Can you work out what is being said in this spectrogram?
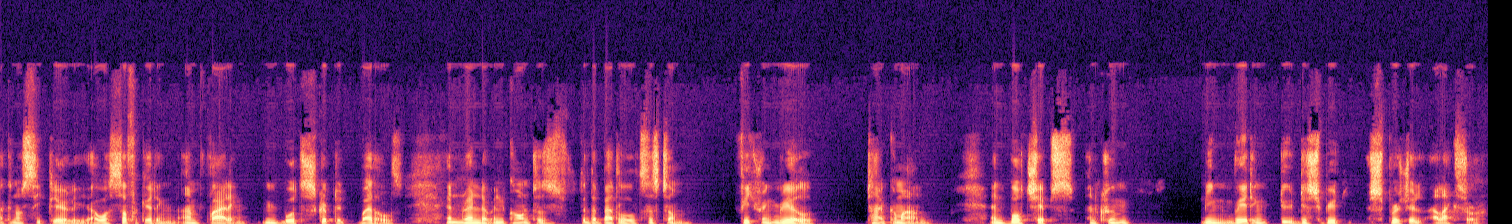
I cannot see clearly. I was suffocating. I'm fighting in both scripted battles and random encounters with the battle system featuring real time command and both ships and crew being waiting to distribute spiritual elixir.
